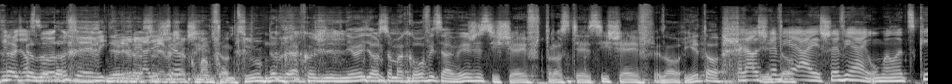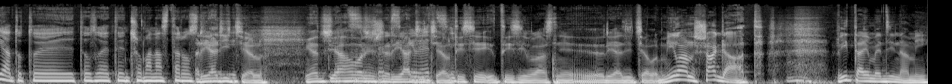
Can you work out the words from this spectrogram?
Nevedel som, to, že je výkonný riaditeľ. Nevieš, mám funkciu? Dobre, ako nevedel som ako oficiál, vieš, že si šéf, proste si šéf. No, je to... Tak ale šéf je, to... je, aj, šéf je aj umelecký a toto je, toto je ten, čo má na starosti. Riaditeľ. Ja, ja hovorím, že riaditeľ. Ty si, ty si vlastne riaditeľ. Milan Šagát. Vítaj medzi nami.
